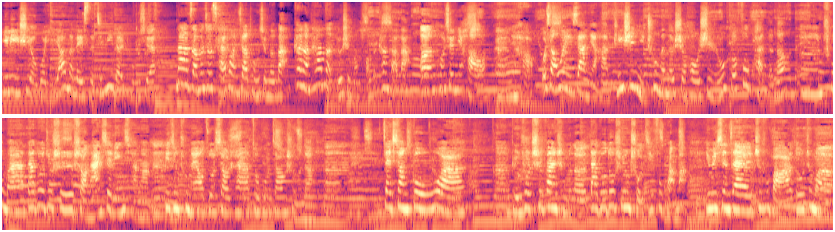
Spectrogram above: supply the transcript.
伊利是有过一样的类似的经历的同学。那咱们就采访一下同学们吧，看看他们有什么好的看法吧。嗯，同学你好，嗯，你好，我想问一下你哈，平时你出门的时候是如何付款的呢？嗯，出门啊，大多就是少拿一些零钱嘛，嗯，毕竟出门要坐校车啊、坐公交什么的，嗯，再像购物啊。嗯，比如说吃饭什么的，大多都是用手机付款嘛，因为现在支付宝啊都这么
